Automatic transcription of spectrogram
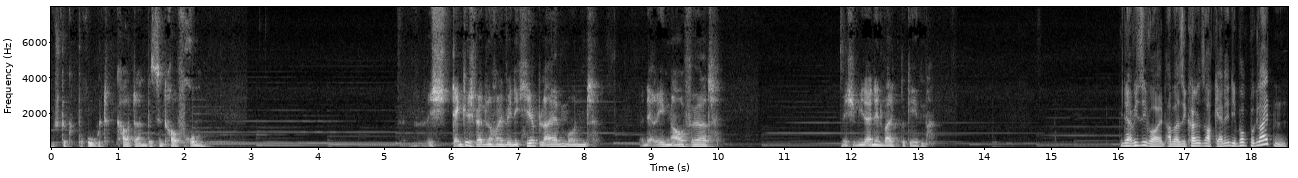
ein Stück Brot, kaut da ein bisschen drauf rum. Ich denke, ich werde noch ein wenig hier bleiben und wenn der Regen aufhört, mich wieder in den Wald begeben. Ja, wie Sie wollen, aber Sie können uns auch gerne in die Burg begleiten.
